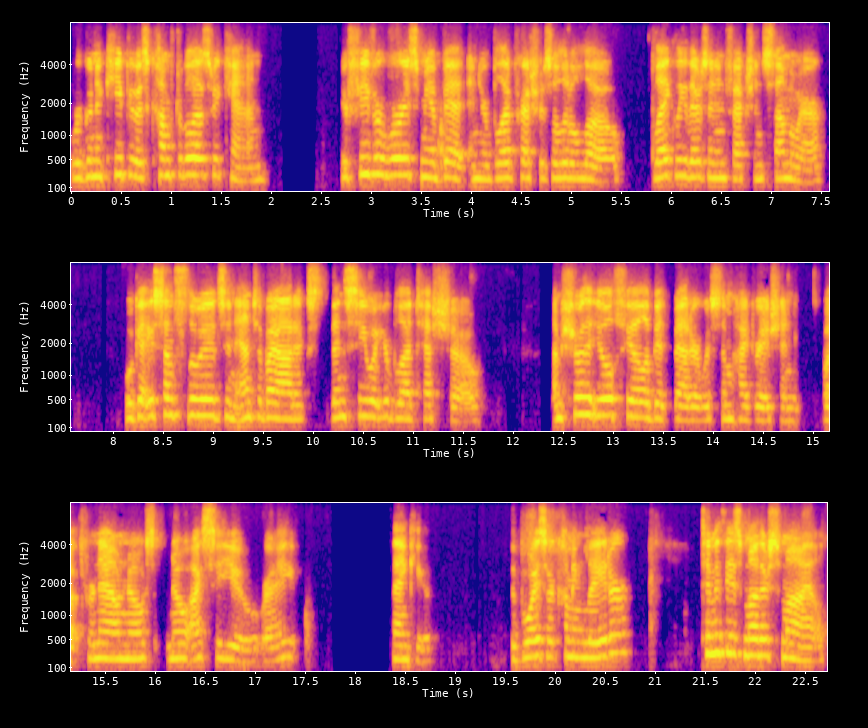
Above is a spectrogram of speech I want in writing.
We're going to keep you as comfortable as we can. Your fever worries me a bit and your blood pressure's a little low. Likely there's an infection somewhere. We'll get you some fluids and antibiotics, then see what your blood tests show. I'm sure that you'll feel a bit better with some hydration, but for now, no, no ICU, right? Thank you. The boys are coming later? Timothy's mother smiled.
